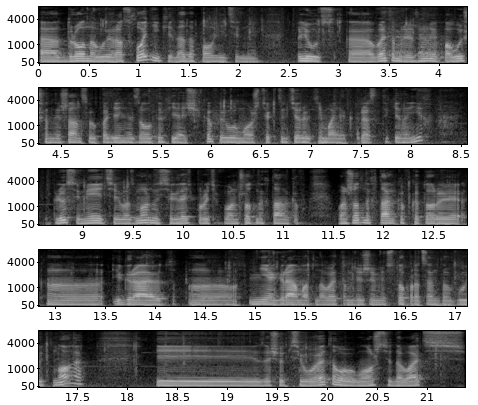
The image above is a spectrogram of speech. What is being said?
э, дроновые расходники, да, дополнительные, плюс э, в этом режиме повышенный шанс выпадения золотых ящиков, и вы можете акцентировать внимание как раз таки на них, Плюс имеете возможность играть против ваншотных танков. Ваншотных танков, которые э, играют э, неграмотно в этом режиме 100% будет много. И за счет всего этого вы можете давать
